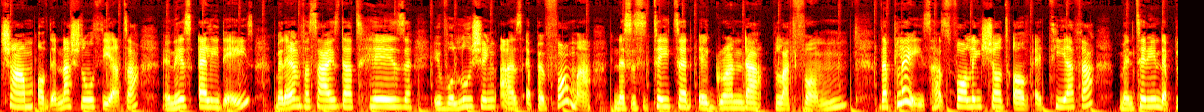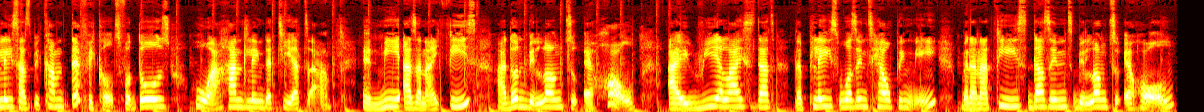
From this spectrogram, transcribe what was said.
charm of the National Theatre in his early days, but emphasized that his evolution as a performer necessitated a grander platform. The place has fallen short of a theatre. Maintaining the place has become difficult for those who are handling the theater. And me, as an artist, I don't belong to a hall. I realized that the place wasn't helping me, but an artist doesn't belong to a hall.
